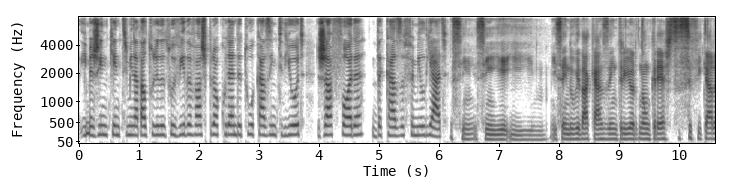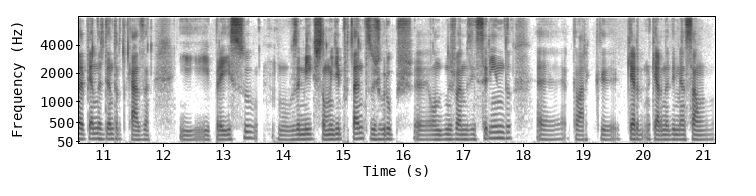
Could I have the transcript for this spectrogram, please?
imagino que em determinada altura da tua vida vais procurando a tua casa interior já fora da casa familiar. Sim, sim, e, e, e sem dúvida a casa interior não cresce se ficar apenas dentro de casa. E, e, para isso os amigos são muito importantes, os grupos uh, onde nos vamos inserindo, uh, claro que quer, quer na dimensão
